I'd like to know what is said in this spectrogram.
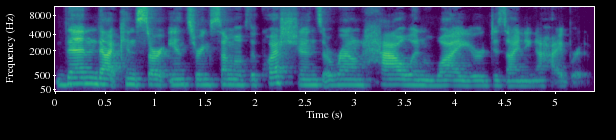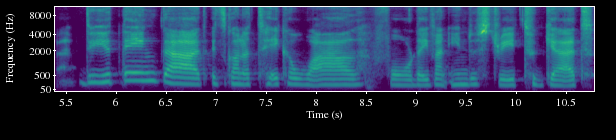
then that can start answering some of the questions around how and why you're designing a hybrid event. Do you think that it's going to take a while? For the event industry to get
